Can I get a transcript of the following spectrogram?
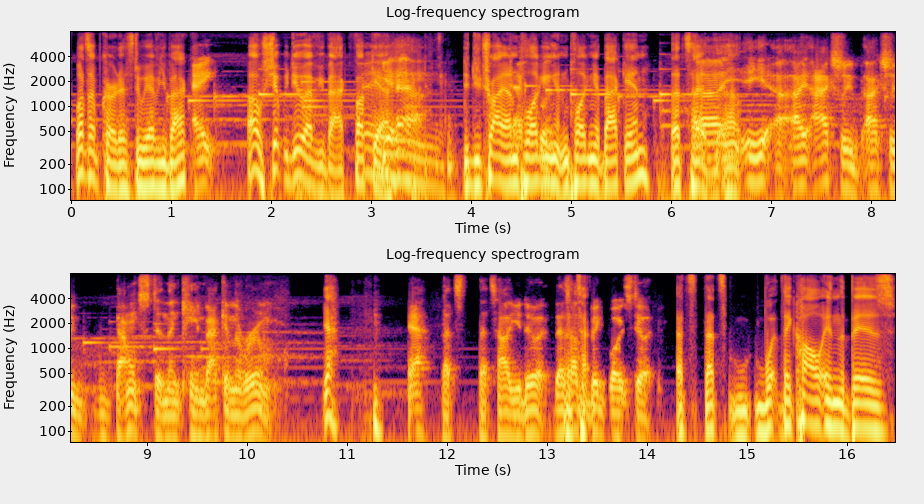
What's up, Curtis? Do we have you back? Hey, Oh, shit, we do have you back. Fuck yeah. Yeah. Did you try unplugging it and plugging it back in? That's how. uh, how- yeah, I actually actually bounced and then came back in the room. Yeah. Yeah, that's that's how you do it. That's, That's how how- the big boys do it. that's that's what they call in the biz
